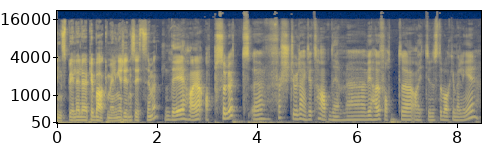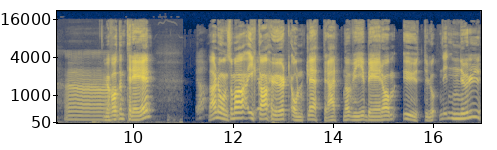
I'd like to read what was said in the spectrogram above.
innspill eller tilbakemeldinger siden sist, Simen? Det har jeg absolutt. Eh, først vil jeg egentlig ta opp det med Vi har jo fått uh, iTunes-tilbakemeldinger. Eh, Vi har fått en treer. Det er noen som har, ikke har hørt ordentlig etter her. Når vi ber om utelo... Null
